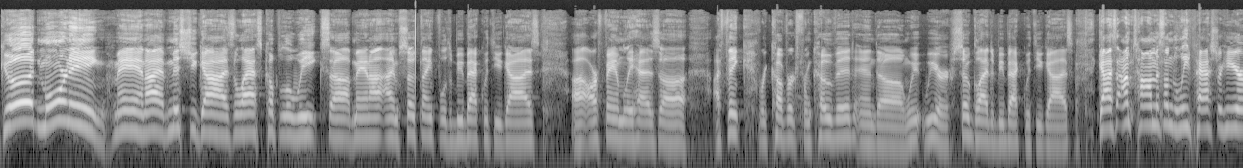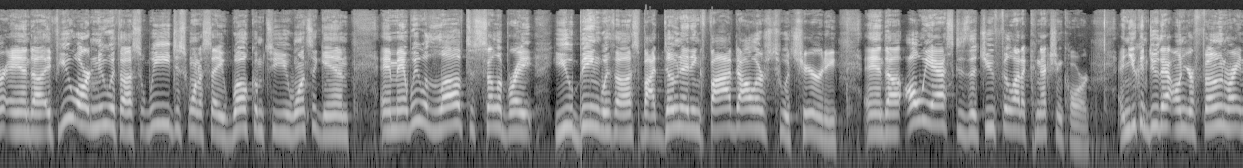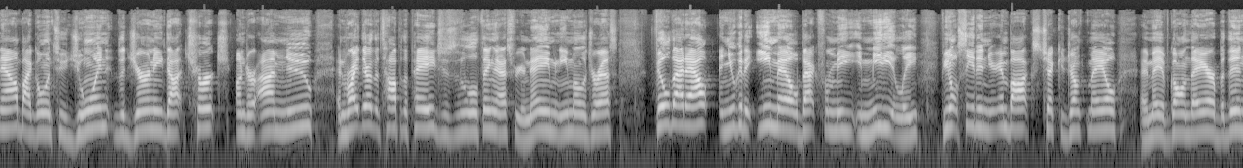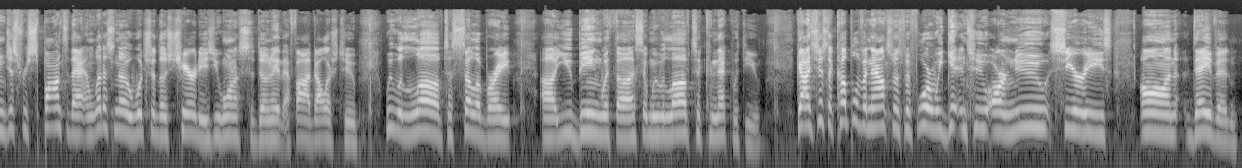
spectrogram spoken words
Good morning. Man, I have missed you guys the last couple of weeks. Uh, man, I, am so thankful to be back with you guys. Uh, our family has, uh, I think, recovered from COVID, and uh, we, we are so glad to be back with you guys. Guys, I'm Thomas. I'm the lead pastor here, and if you are new with us, we just want to say welcome to you once again. And man, we would love to celebrate you being with us by donating $5 to a charity. And uh, all we ask is that you fill out a connection card. And you can do that on your phone right now by going to jointhejourney.church under I'm New. And right there at the top of the page is a little thing that asks for your name and email address. Fill that out, and you'll get an email back from me immediately. If you don't see it in your inbox, check your junk mail. It may have gone there, but then just respond to that and let us know which of those charities you want us to donate that $5 to. We would love to celebrate uh, you being with us, and we would love to connect with you. Guys, just a couple of announcements before we get into our new series on David.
